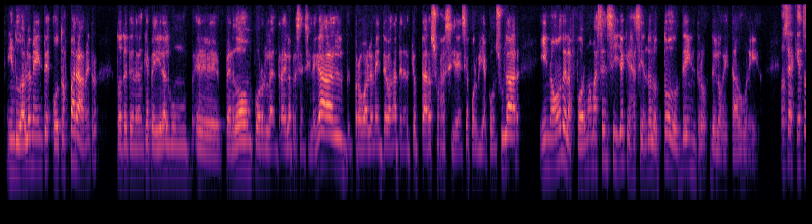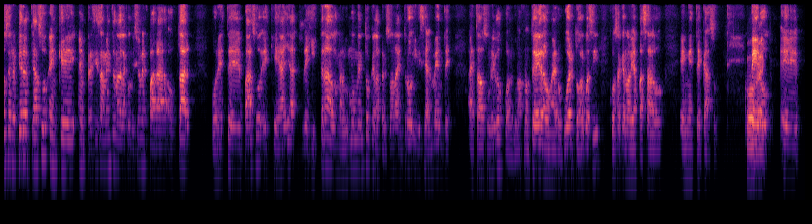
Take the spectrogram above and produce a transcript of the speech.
indudablemente otros parámetros donde tendrán que pedir algún eh, perdón por la entrada y la presencia ilegal, probablemente van a tener que optar a su residencia por vía consular y no de la forma más sencilla que es haciéndolo todo dentro de los Estados Unidos. O sea que esto se refiere al caso en que en precisamente una de las condiciones para optar por este paso es que haya registrado en algún momento que la persona entró inicialmente a Estados Unidos por alguna frontera, un aeropuerto o algo así, cosa que no había pasado en este caso. Pero, eh,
